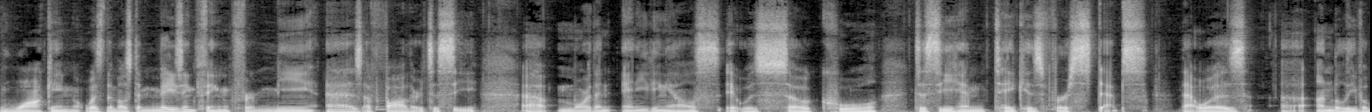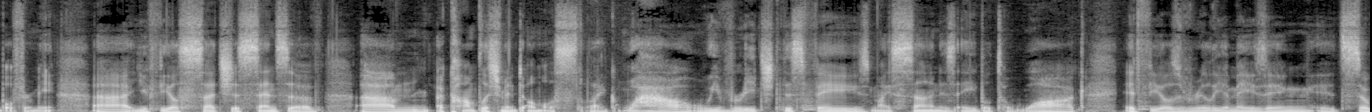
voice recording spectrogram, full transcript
walking was the most amazing thing for me as a father to see. Uh, more than anything else, it was so cool to see him take his first steps. That was uh, unbelievable for me. Uh, you feel such a sense of um, accomplishment almost like, wow, we've reached this phase. My son is able to walk. It feels really amazing. It's so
